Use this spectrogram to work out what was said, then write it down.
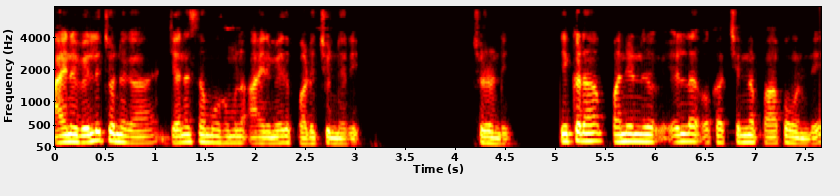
ఆయన వెళ్ళిచుండగా జన సమూహంలో ఆయన మీద పడుచున్నది చూడండి ఇక్కడ పన్నెండు ఏళ్ళ ఒక చిన్న పాప ఉంది.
